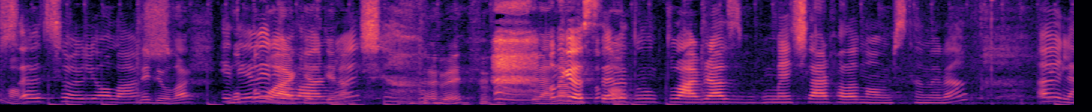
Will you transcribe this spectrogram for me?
çalışıyoruz. mu? Evet söylüyorlar. Ne diyorlar? Hediye mutlu mu herkes gelen? veriyorlarmış. evet. Gelenler Onu mutlu mu? göster. Evet mutlular. Biraz meçler falan olmuş sanırım. Öyle.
